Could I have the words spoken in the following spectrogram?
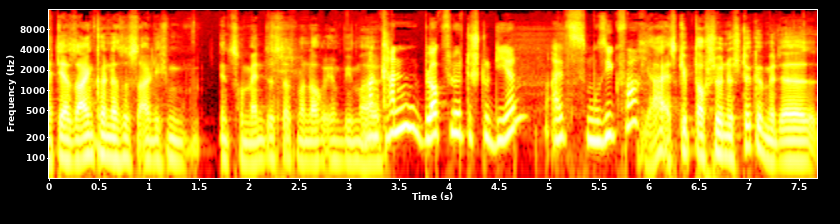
Hätte ja sein können, dass es eigentlich ein Instrument ist, das man auch irgendwie mal. Man kann Blockflöte studieren als Musikfach. ja, es gibt auch schöne Stücke mit äh,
